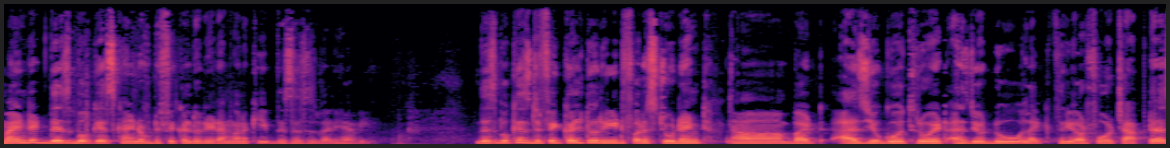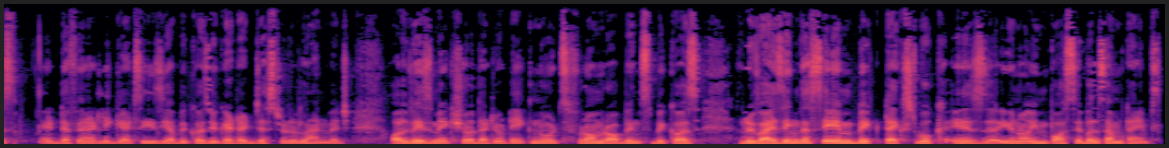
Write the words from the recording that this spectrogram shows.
Minded, this book is kind of difficult to read. I'm going to keep this. This is very heavy this book is difficult to read for a student uh, but as you go through it as you do like three or four chapters it definitely gets easier because you get adjusted to the language. Always make sure that you take notes from robbins because revising the same big textbook is uh, you know impossible sometimes.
